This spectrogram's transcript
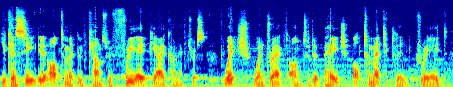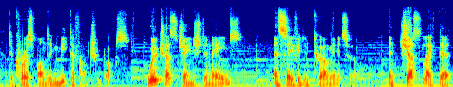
You can see it automatically comes with three API connectors, which, when dragged onto the page, automatically create the corresponding meter function blocks. We'll just change the names and save it into our miniserver. And just like that,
